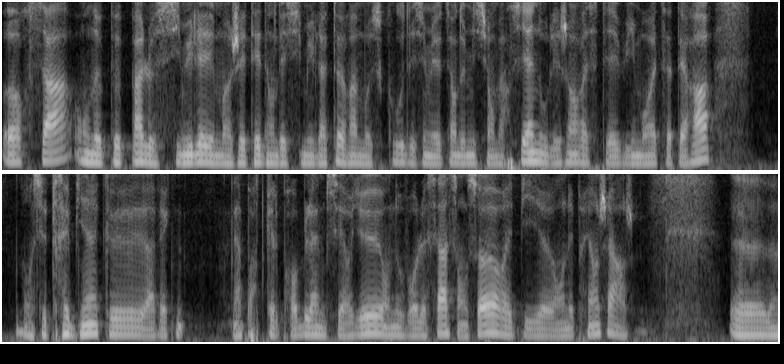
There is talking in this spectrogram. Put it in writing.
Or ça, on ne peut pas le simuler. Moi, j'étais dans des simulateurs à Moscou, des simulateurs de mission martienne où les gens restaient 8 mois, etc. On sait très bien que avec n'importe quel problème sérieux, on ouvre le sas, on sort et puis euh, on est pris en charge. Euh,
